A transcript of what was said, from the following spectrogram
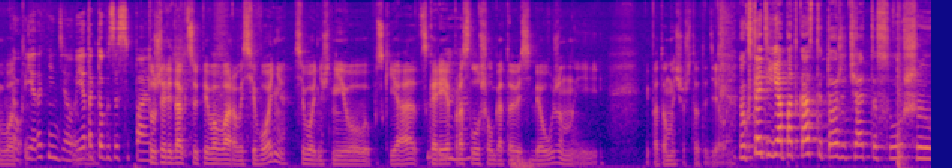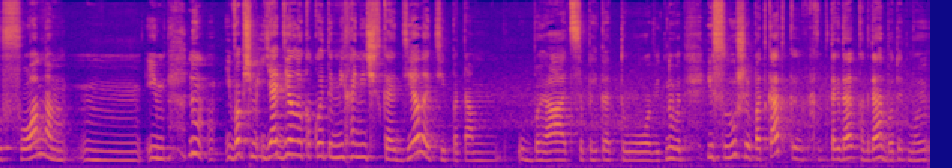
Вот. Я так не делаю, я так только засыпаю. Ту же редакцию Пивоварова сегодня, сегодняшний его выпуск, я скорее uh-huh. прослушал, готовя себе ужин, и и потом еще что-то делаем. Ну, кстати, я подкасты тоже часто слушаю фоном. И, ну, и, в общем, я делаю какое-то механическое дело, типа там убраться, приготовить. Ну вот, и слушаю подкаст как, тогда, когда работает мой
